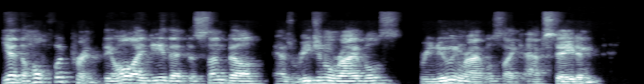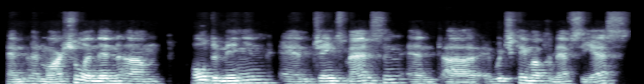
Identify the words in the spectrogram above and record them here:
yeah, the whole footprint, the whole idea that the Sun Belt has regional rivals, renewing rivals like App State and and, and Marshall, and then um, Old Dominion and James Madison, and uh, which came up from FCS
